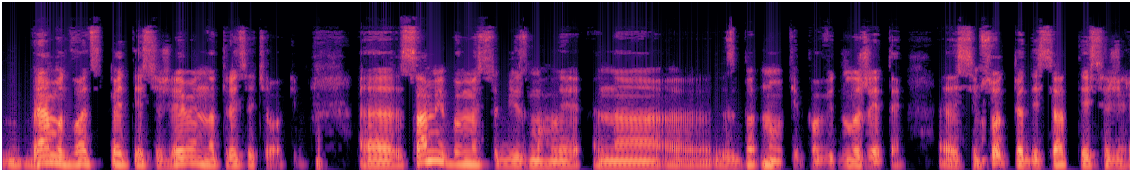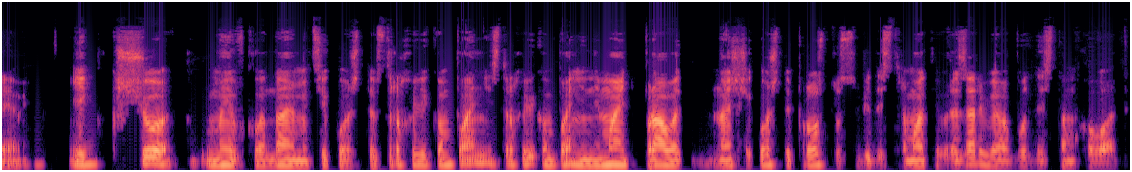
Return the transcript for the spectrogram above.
беремо 25 тисяч гривень на 30 років. Е, самі би ми собі змогли на е, ну, типу, відложити 750 тисяч гривень. Якщо ми вкладаємо ці кошти в страхові компанії, страхові компанії не мають права наші кошти просто собі десь тримати в резерві або десь там ховати.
